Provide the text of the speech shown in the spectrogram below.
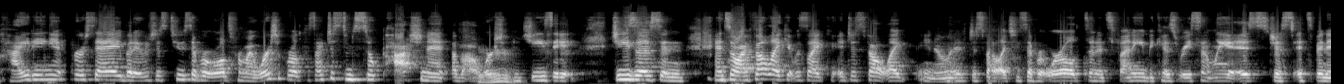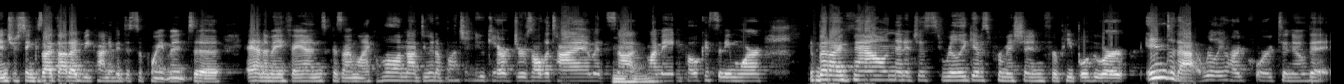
hiding it per se, but it was just two separate worlds for my worship world because I just am so passionate about sure. worshiping Jesus, Jesus, and and so I felt like it was like it just felt like you know it just felt like two separate worlds. And it's funny because recently it's just it's been interesting because I thought I'd be kind of a disappointment to anime fans because I'm like, well, I'm not doing a bunch of new characters all the time. It's mm-hmm. not my main focus anymore but I found that it just really gives permission for people who are into that really hardcore to know that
